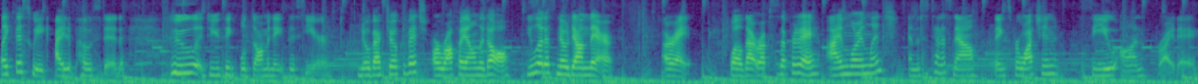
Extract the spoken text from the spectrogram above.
Like this week I posted, who do you think will dominate this year? Novak Djokovic or Rafael Nadal? You let us know down there. All right, well, that wraps us up for today. I'm Lauren Lynch, and this is Tennis Now. Thanks for watching. See you on Friday.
